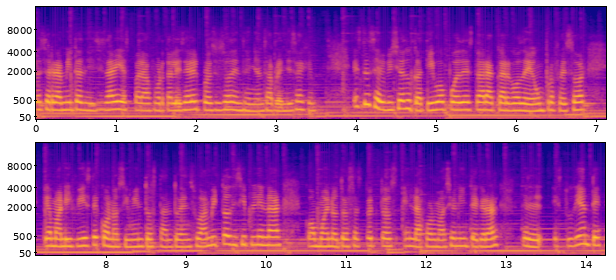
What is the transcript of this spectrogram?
las herramientas necesarias para fortalecer el proceso de enseñanza-aprendizaje. Este servicio educativo puede estar a cargo de un profesor que manifieste conocimientos tanto en su ámbito disciplinar como en otros aspectos en la formación integral del estudiante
